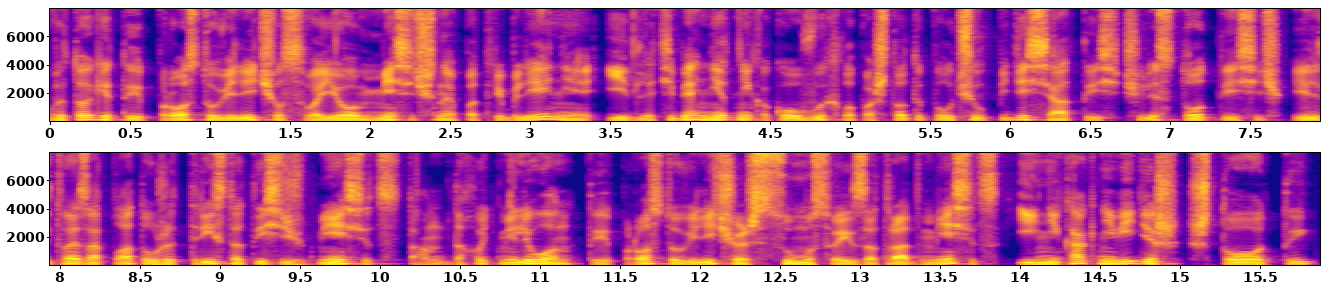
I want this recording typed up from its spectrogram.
В итоге ты просто увеличил свое месячное потребление, и для тебя нет никакого выхлопа, что ты получил 50 тысяч или 100 тысяч, или твоя зарплата уже 300 тысяч в месяц, там, да хоть миллион. Ты просто увеличиваешь сумму своих затрат в месяц и никак не видишь, что ты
